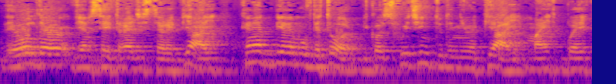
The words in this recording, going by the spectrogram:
the older VM state register API cannot be removed at all because switching to the new API might break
